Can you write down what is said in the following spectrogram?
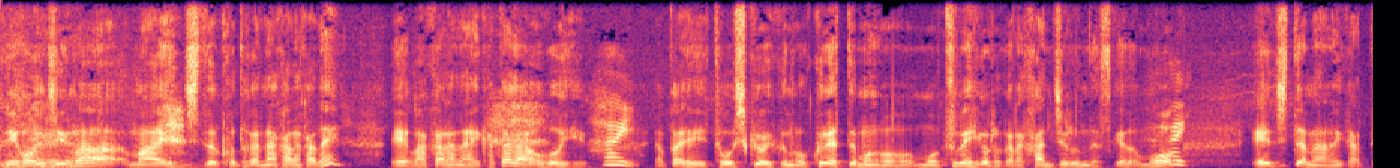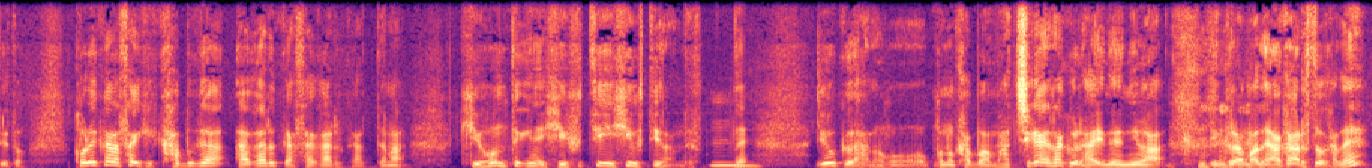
日本人はまあエッジということがなかなかねえー、分からない方が多い、はい、やっぱり投資教育の遅れってものをもう常日頃から感じるんですけども、はいエッジってのは何かっていうとこれから先株が上がるか下がるかっていうのは基本的にヒフティヒフティなんです、ね、うん、よくあのこの株は間違いなく来年には いくらまで上がるとかね。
